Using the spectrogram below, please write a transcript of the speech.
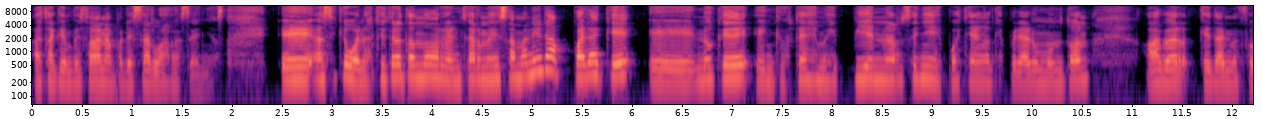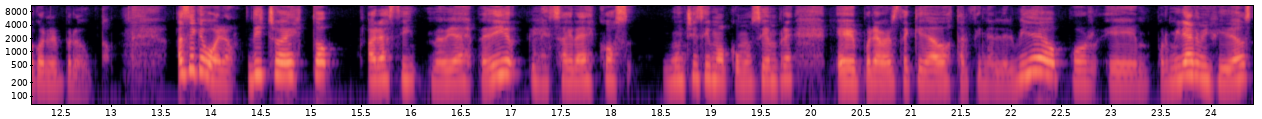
hasta que empezaban a aparecer las reseñas. Eh, así que bueno, estoy tratando de organizarme de esa manera para que eh, no quede en que ustedes me piden una reseña y después tengan que esperar un montón a ver qué tal me fue con el producto. Así que bueno, dicho esto, ahora sí me voy a despedir. Les agradezco muchísimo, como siempre, eh, por haberse quedado hasta el final del video, por, eh, por mirar mis videos.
